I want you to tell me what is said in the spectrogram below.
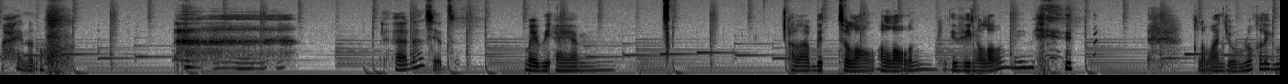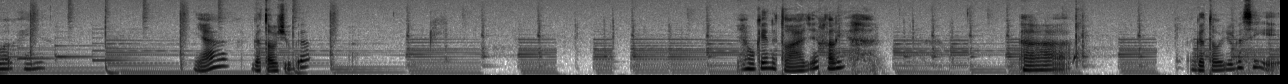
I don't know. Uh, that's it. Maybe I am a little bit too long alone living alone maybe. Kelemahan jomblo kali gue kayaknya. Ya gak tahu juga. Ya mungkin itu aja kali ya. Uh, gak tahu juga sih.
